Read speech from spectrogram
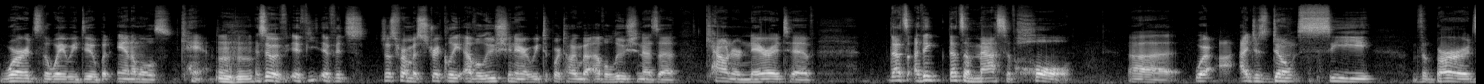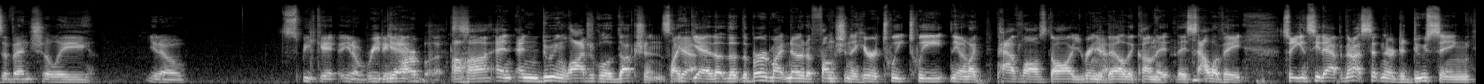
words the way we do, but animals can't. And so if, if, if it's just from a strictly evolutionary, we t- we're talking about evolution as a counter narrative, that's, I think that's a massive hole uh, where I- just don't see the birds eventually, you know, speaking, you know, reading our books. Uh huh. And and doing logical deductions. Like, Yeah. yeah, the, the, the bird might know to function. They hear a tweet, tweet. You know, like Pavlov's dog. You ring Yeah. the bell, they come, they, they salivate. So you can see that, but they're not sitting there deducing.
